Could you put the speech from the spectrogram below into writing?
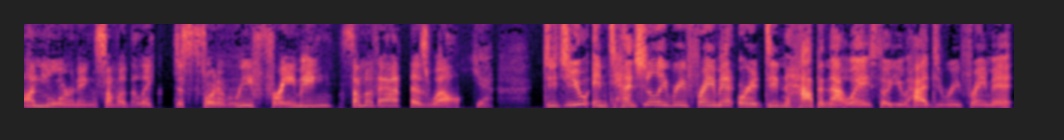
unlearning some of the like just sort of reframing some of that as well. Yeah. Did you intentionally reframe it or it didn't happen that way so you had to reframe it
